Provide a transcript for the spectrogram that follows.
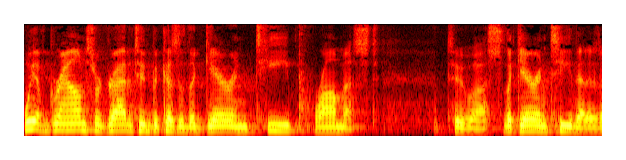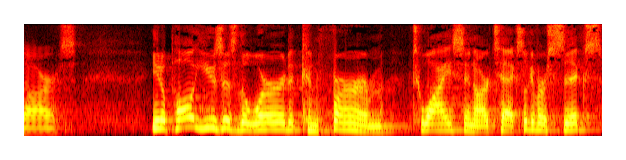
we have grounds for gratitude because of the guarantee promised to us, the guarantee that is ours. You know, Paul uses the word confirm twice in our text. Look at verse 6.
